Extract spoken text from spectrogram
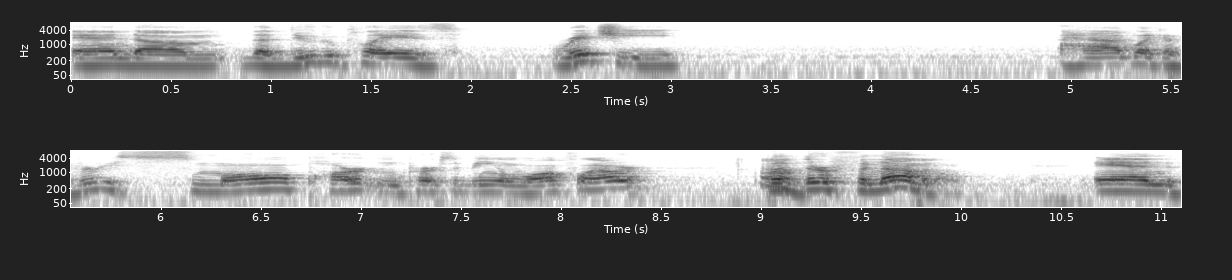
And um, the dude who plays Richie had like a very small part in Perks of Being a Wallflower, but Oh. they're phenomenal. And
